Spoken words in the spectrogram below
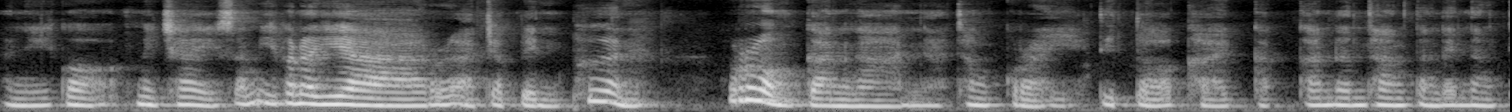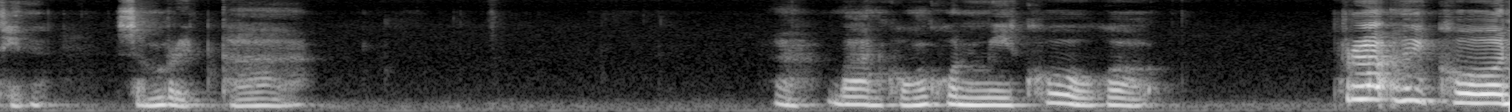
อันนี้ก็ไม่ใช่สามีภรรยาหรืออาจจะเป็นเพื่อนร่วมการงานนะทางไกลติดต่อขายกับการเดินทางต่างแดนต่างถิ่น สำเร็จค่ะบ้านของคนมีโคก็ พระให้คน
